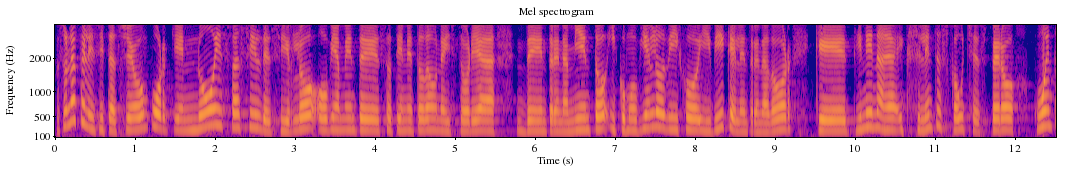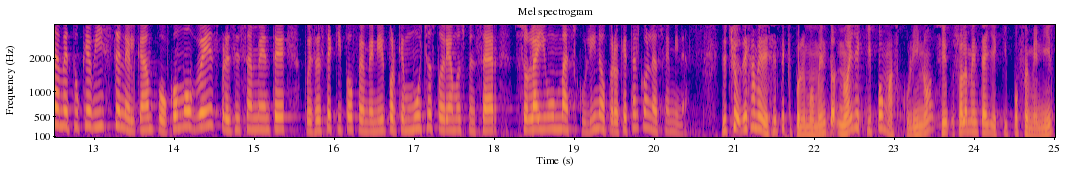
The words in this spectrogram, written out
Pues una felicitación porque no es fácil decirlo. Obviamente eso tiene toda una historia de entrenamiento y como bien lo dijo Ivy, que el entrenador, que tienen excelentes coaches, pero cuéntame tú qué viste en el campo, cómo ves precisamente pues este equipo femenil, porque muchos podríamos pensar solo hay un masculino, pero ¿qué tal con las féminas? De hecho, déjame decirte que por el momento no hay equipo masculino, solamente hay equipo femenil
